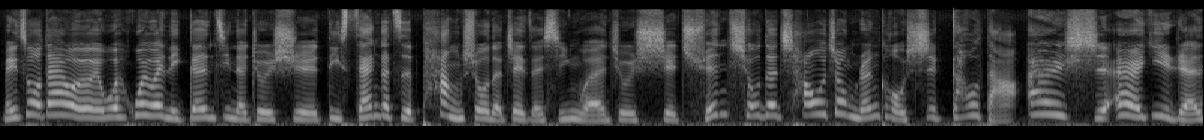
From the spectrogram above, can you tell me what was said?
没错，待会会会为你跟进的就是第三个字“胖”说的这则新闻，就是全球的超重人口是高达二十二亿人，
